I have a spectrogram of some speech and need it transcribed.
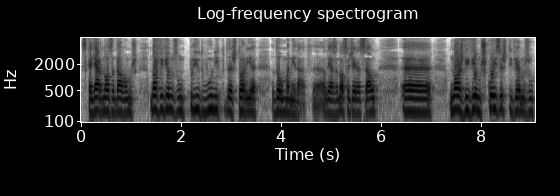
se calhar nós andávamos, nós vivemos um período único da história da humanidade. Aliás, a nossa geração, uh, nós vivemos coisas, tivemos uh,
